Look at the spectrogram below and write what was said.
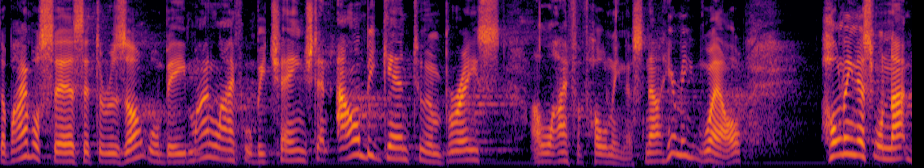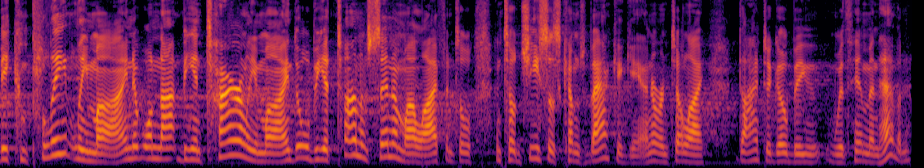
The Bible says that the result will be my life will be changed and I'll begin to embrace a life of holiness. Now, hear me well. Holiness will not be completely mine. It will not be entirely mine. There will be a ton of sin in my life until, until Jesus comes back again or until I die to go be with him in heaven.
